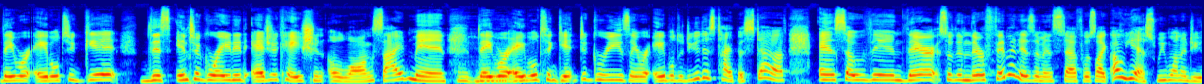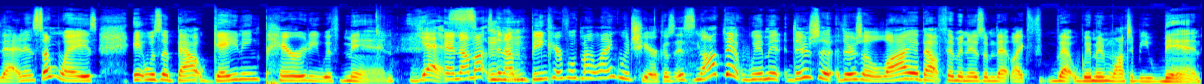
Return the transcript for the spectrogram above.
They were able to get this integrated education alongside men. Mm-hmm. They were able to get degrees, they were able to do this type of stuff. And so then their so then their feminism and stuff was like, "Oh yes, we want to do that." And in some ways, it was about gaining parity with men. Yes. And I'm not mm-hmm. and I'm mm-hmm. being careful with my language here because it's not that women there's a there's a lie about feminism that like that women want to be men.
